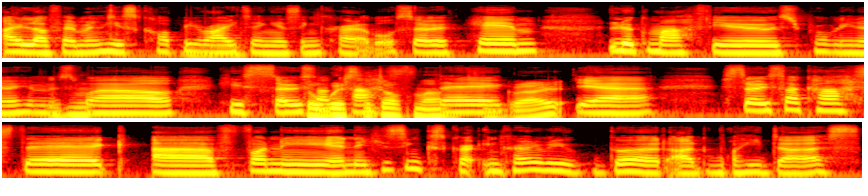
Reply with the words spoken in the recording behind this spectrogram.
I love him and his copywriting is incredible. So him, Luke Matthews, you probably know him as well. He's so Mm-hmm. The Wizard sarcastic. of Marketing, right? Yeah, so sarcastic, uh, funny, and he's inc- incredibly good at what he does.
